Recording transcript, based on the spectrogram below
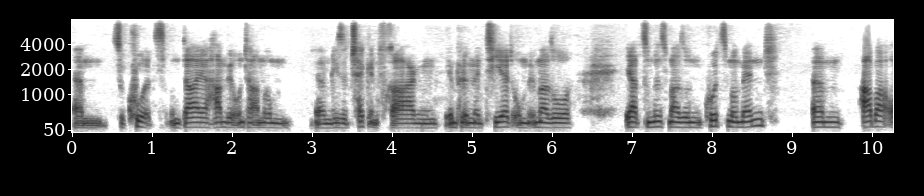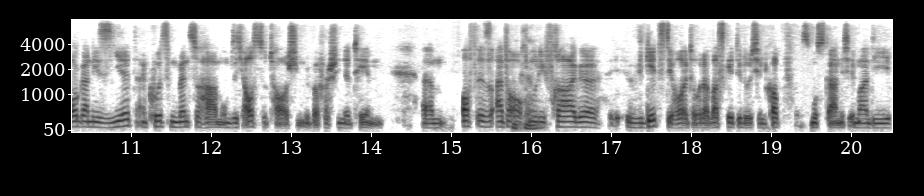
ähm, zu kurz. Und daher haben wir unter anderem ähm, diese Check-in-Fragen implementiert, um immer so, ja, zumindest mal so einen kurzen Moment, ähm, aber organisiert, einen kurzen Moment zu haben, um sich auszutauschen über verschiedene Themen. Ähm, oft ist es einfach okay. auch nur die Frage, wie geht's dir heute oder was geht dir durch den Kopf? Es muss gar nicht immer die,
